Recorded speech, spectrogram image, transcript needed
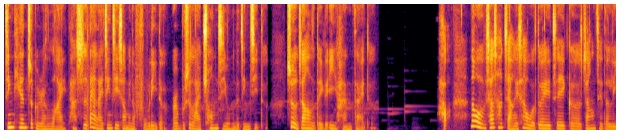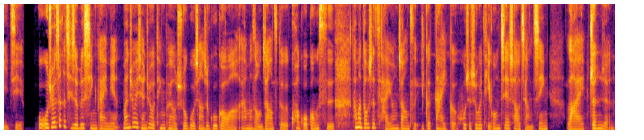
今天这个人来，他是带来经济上面的福利的，而不是来冲击我们的经济的，是有这样子的一个意涵在的。好，那我小小讲一下我对这个章节的理解。我我觉得这个其实不是新概念，蛮久以前就有听朋友说过，像是 Google 啊、Amazon 这样子的跨国公司，他们都是采用这样子一个带一个，或者是会提供介绍奖金来真人。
